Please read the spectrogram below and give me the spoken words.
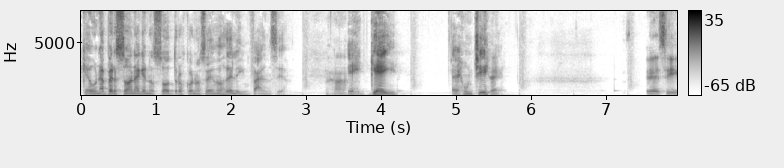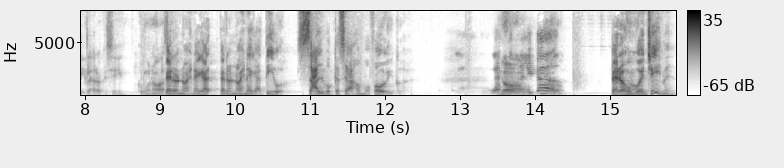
que una persona que nosotros conocemos de la infancia es gay, es un chisme. Eh, sí, claro que sí. ¿Cómo no va a Pero ser? no, es nega- pero no es negativo, salvo que seas homofóbico. No, Es delicado. Pero es un buen chisme.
